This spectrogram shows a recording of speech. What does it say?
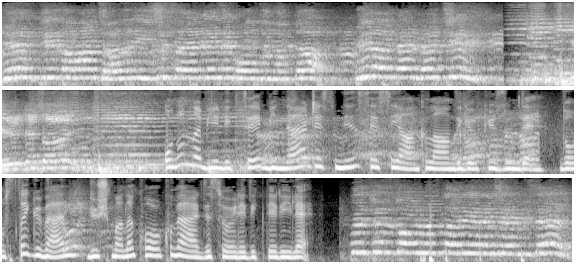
gerektiği zaman canını işi sayabilecek olduğunlukta birer mermerçiyiz. Yerinde say. Onunla birlikte binlercesinin sesi yankılandı gökyüzünde. Dosta güven, düşmana korku verdi söyledikleriyle. Bütün zorlukları yeneceğimize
